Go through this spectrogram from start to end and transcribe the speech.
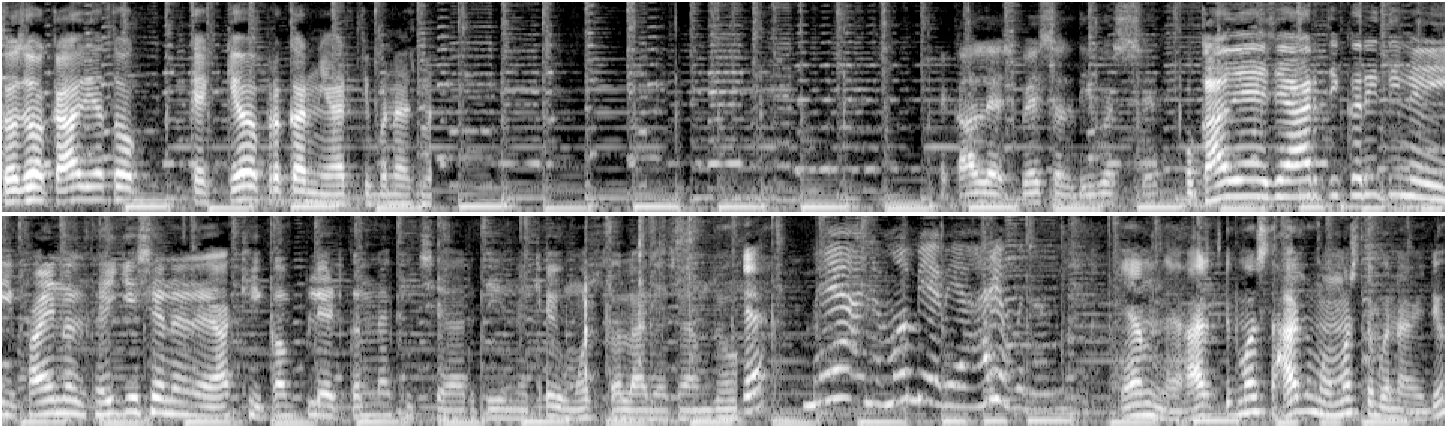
તો જો કાવ્ય તો કે કેવા પ્રકારની આરતી બનાવે છે? કાલે સ્પેશિયલ દિવસ છે. તો કાવ્યાએ જે આરતી કરી હતી ને એ ફાઇનલ થઈ ગઈ છે ને આખી કમ્પ્લીટ કરી નાખી છે આરતી ને કેવી મસ્ત લાગે છે આમ જો. કે મેં અને મમ્મી બે હારે બનાવી. એમ ને આરતી મસ્ત હાજમાં મસ્ત બનાવી દો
